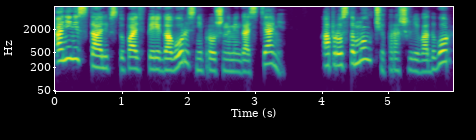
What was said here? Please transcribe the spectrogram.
Они не стали вступать в переговоры с непрошенными гостями, а просто молча прошли во двор,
